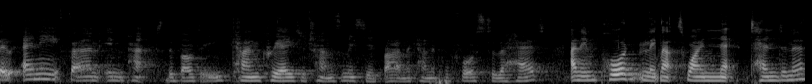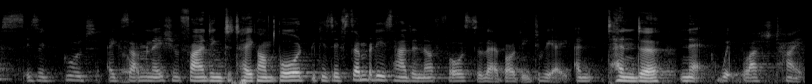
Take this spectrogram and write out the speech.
So any firm impact to the body can create a transmitted biomechanical force to the head. And importantly, that's why neck tenderness is a good examination finding to take on board because if somebody's had enough force to their body to create a tender neck whiplash type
